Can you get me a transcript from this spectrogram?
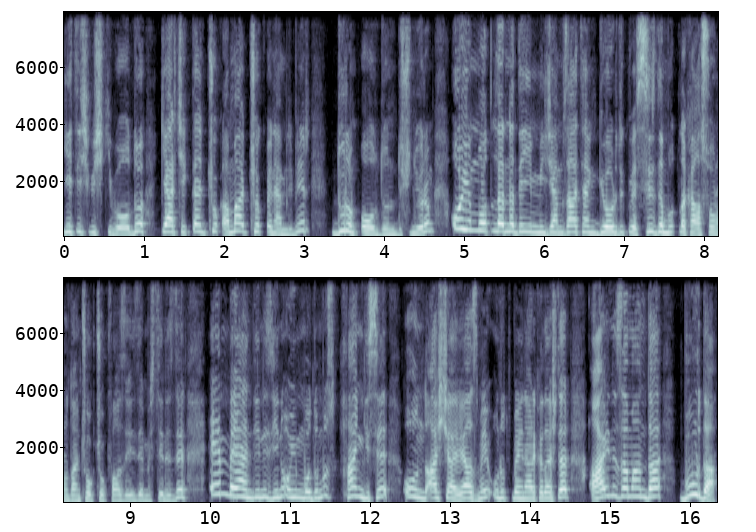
yetişmiş gibi oldu. Gerçekten çok ama çok önemli bir durum olduğunu düşünüyorum. Oyun modlarına değinmeyeceğim. Zaten gördük ve siz de mutlaka sonradan çok çok fazla izlemişsinizdir. En beğendiğiniz yeni oyun modumuz hangisi? Onu da aşağıya yazmayı unutmayın arkadaşlar. Aynı zamanda burada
